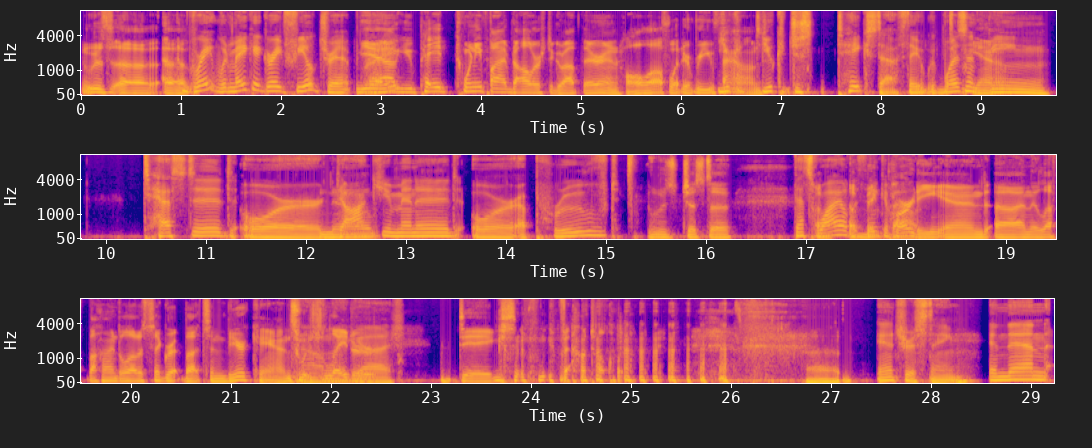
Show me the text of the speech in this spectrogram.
It was uh, uh, great. Would make a great field trip. yeah, right? you paid twenty five dollars to go out there and haul off whatever you you found. could, you could just take stuff. They, it wasn't Yeah. being tested or No. documented or approved. it was just a That's wild a to think big about. party, and uh, and they left behind a lot of cigarette butts and beer cans, which Oh later gosh. digs found all. Interesting. And then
